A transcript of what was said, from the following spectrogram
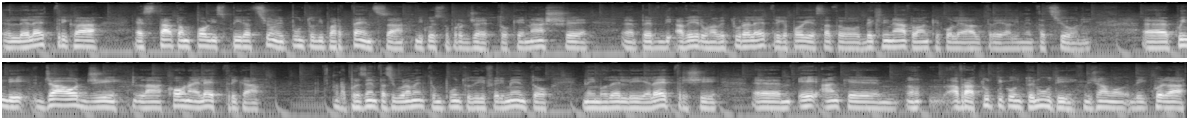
L'elettrica è stata un po' l'ispirazione, il punto di partenza di questo progetto che nasce eh, per avere una vettura elettrica poi è stato declinato anche con le altre alimentazioni. Eh, quindi già oggi la Kona elettrica rappresenta sicuramente un punto di riferimento nei modelli elettrici eh, e anche eh, avrà tutti i contenuti diciamo, di quella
